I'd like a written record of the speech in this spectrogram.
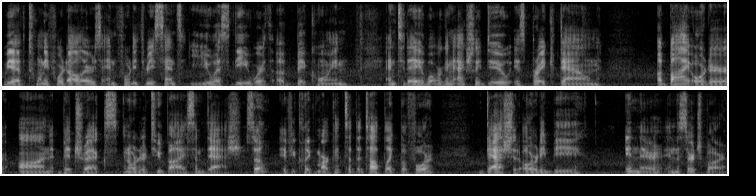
we have $24.43 USD worth of Bitcoin. And today, what we're going to actually do is break down a buy order on Bittrex in order to buy some Dash. So if you click markets at the top like before, Dash should already be in there in the search bar.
